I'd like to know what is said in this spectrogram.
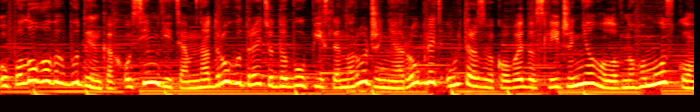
У пологових будинках усім дітям на другу-третю добу після народження роблять ультразвукове дослідження головного мозку.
